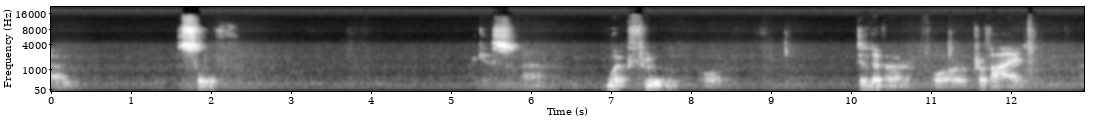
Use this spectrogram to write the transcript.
um, sort of, I guess, uh, work through or deliver or provide uh,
